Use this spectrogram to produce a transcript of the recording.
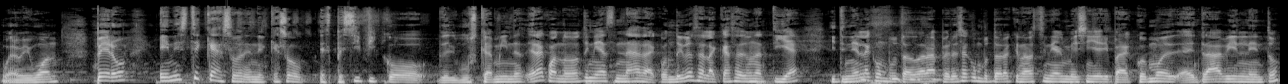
whatever you want. Pero en este caso, en el caso específico del Buscaminas, era cuando no tenías nada, cuando ibas a la casa de una tía y tenía la computadora, pero esa computadora que nada más tenía el Messenger y para cómo entraba bien lento.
